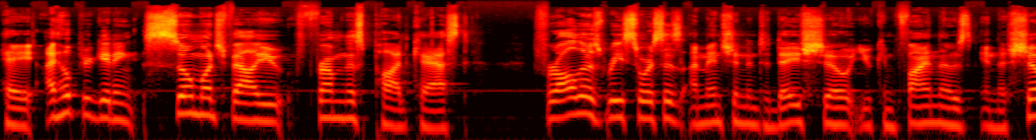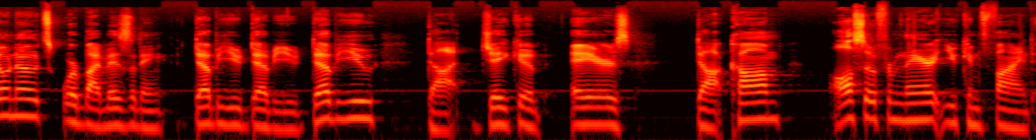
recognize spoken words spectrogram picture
Hey, I hope you're getting so much value from this podcast. For all those resources I mentioned in today's show, you can find those in the show notes or by visiting www.jacobayers.com. Also, from there, you can find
